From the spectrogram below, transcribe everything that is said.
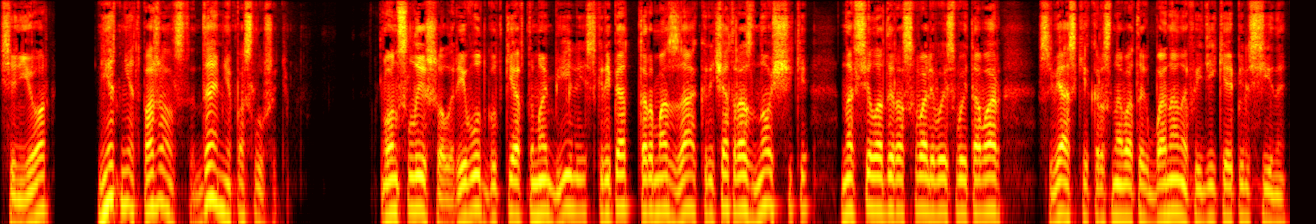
«Сеньор?» «Нет-нет, пожалуйста, дай мне послушать». Он слышал, ревут гудки автомобилей, скрипят тормоза, кричат разносчики, на все лады расхваливая свой товар, связки красноватых бананов и дикие апельсины.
